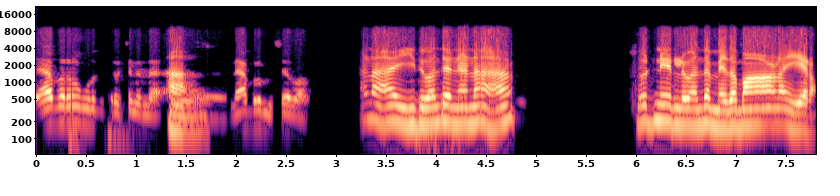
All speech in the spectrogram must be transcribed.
லேபரும் உங்களுக்கு பிரச்சனை இல்ல. லேபரும் சேவ் ஆகும். ஆனா இது வந்து என்னன்னா சொட்டு நீர்ல வந்து மிதமான ஈரம்.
